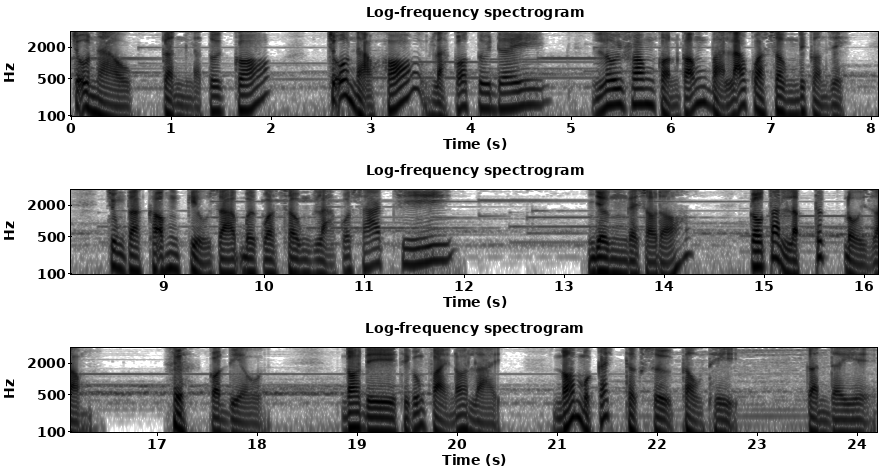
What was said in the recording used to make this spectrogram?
Chỗ nào cần là tôi có, Chỗ nào khó là có tôi đây Lôi phong còn cõng bà lão qua sông đấy còn gì? Chúng ta cõng kiểu ra bơi qua sông là có sát chi? Nhưng ngày sau đó, Cậu ta lập tức đổi giọng. Còn điều, Nói đi thì cũng phải nói lại. Nói một cách thực sự cầu thị. Gần đây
